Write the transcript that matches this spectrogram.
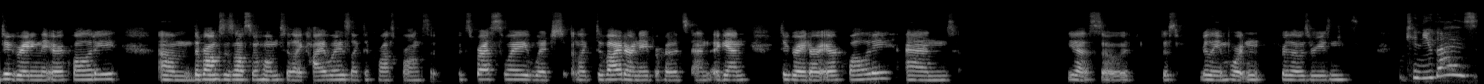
degrading the air quality. Um, the Bronx is also home to like highways like the Cross Bronx Expressway, which like divide our neighborhoods and again degrade our air quality. And yeah, so it's just really important for those reasons. Can you guys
